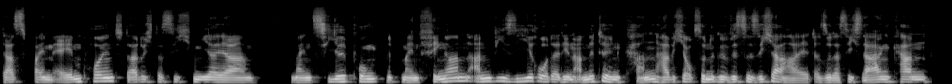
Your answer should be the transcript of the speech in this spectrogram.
das beim Aimpoint, dadurch, dass ich mir ja meinen Zielpunkt mit meinen Fingern anvisiere oder den ermitteln kann, habe ich auch so eine gewisse Sicherheit. Also, dass ich sagen kann,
